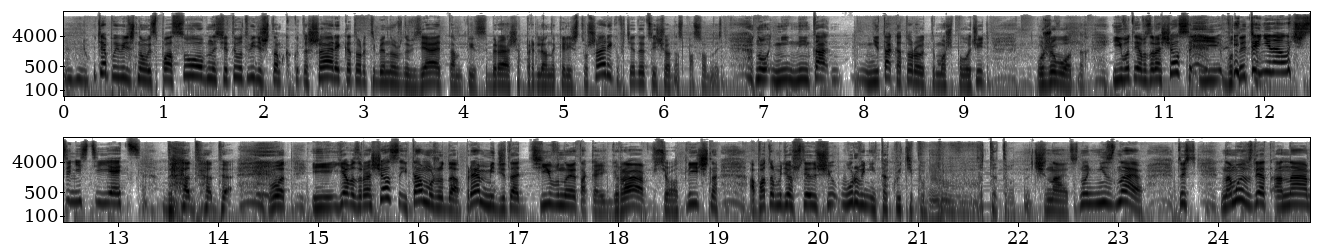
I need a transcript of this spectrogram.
У тебя появились новые способности, ты вот видишь там какой-то шарик, который тебе нужно взять, там ты собираешь определенное количество шариков, тебе дается еще одна способность. Ну, не, не, та, не та, которую ты можешь получить у животных. И вот я возвращался, и вот эти... Ты не научишься нести яйца. Да, да, да. Вот. И я возвращался, и там уже, да, прям медитативная такая игра, все отлично. А потом идешь в следующий уровень, и такой, типа, «Фу, вот это вот начинается. Ну, не знаю. То есть, на мой взгляд, она...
